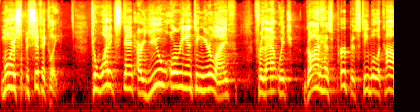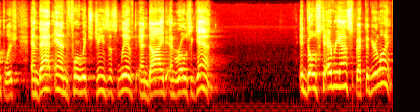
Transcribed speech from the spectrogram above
More specifically, to what extent are you orienting your life for that which God has purposed he will accomplish and that end for which Jesus lived and died and rose again? It goes to every aspect of your life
